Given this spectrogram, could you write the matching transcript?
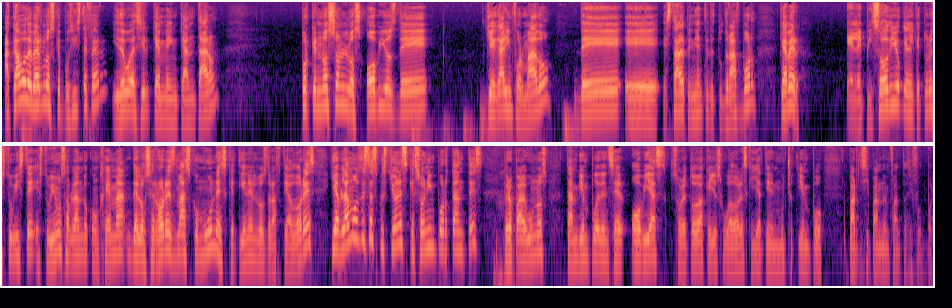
Acabo de ver los que pusiste, Fer, y debo decir que me encantaron, porque no son los obvios de llegar informado, de eh, estar al pendiente de tu draft board, que a ver, el episodio en el que tú no estuviste, estuvimos hablando con Gema de los errores más comunes que tienen los drafteadores y hablamos de estas cuestiones que son importantes, pero para algunos también pueden ser obvias, sobre todo aquellos jugadores que ya tienen mucho tiempo participando en fantasy fútbol.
